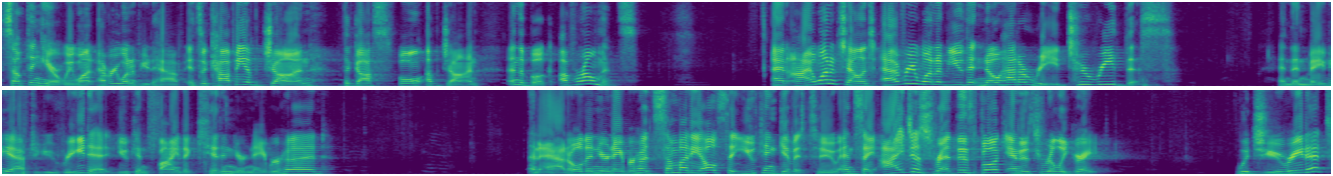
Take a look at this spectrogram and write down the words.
something here we want every one of you to have. It's a copy of John, the Gospel of John, and the book of Romans. And I want to challenge every one of you that know how to read to read this. And then maybe after you read it, you can find a kid in your neighborhood, an adult in your neighborhood, somebody else that you can give it to and say, I just read this book and it's really great. Would you read it?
